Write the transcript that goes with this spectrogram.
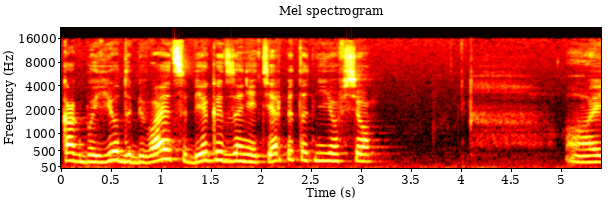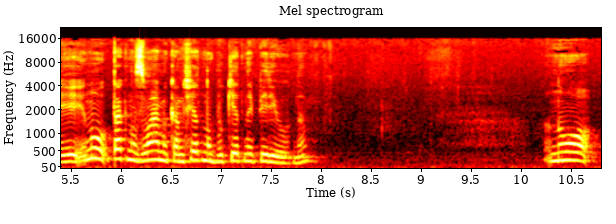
как бы ее добивается, бегает за ней, терпит от нее все. И, ну, так называемый конфетно-букетный период. Да? Но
